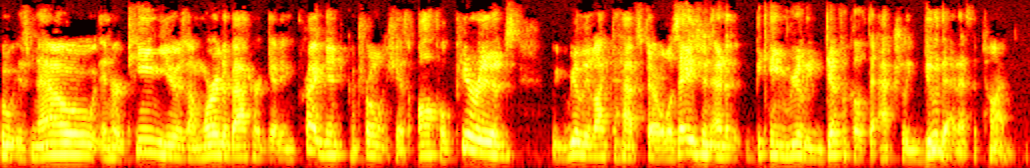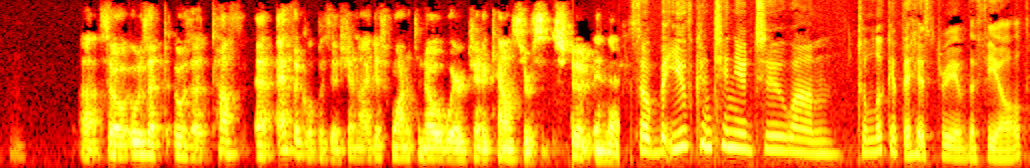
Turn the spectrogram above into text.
Who is now in her teen years? I'm worried about her getting pregnant, controlling. She has awful periods we'd really like to have sterilization, and it became really difficult to actually do that at the time. Uh, so it was a it was a tough uh, ethical position. I just wanted to know where genetic counselors stood in that. So, but you've continued to um, to look at the history of the field,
